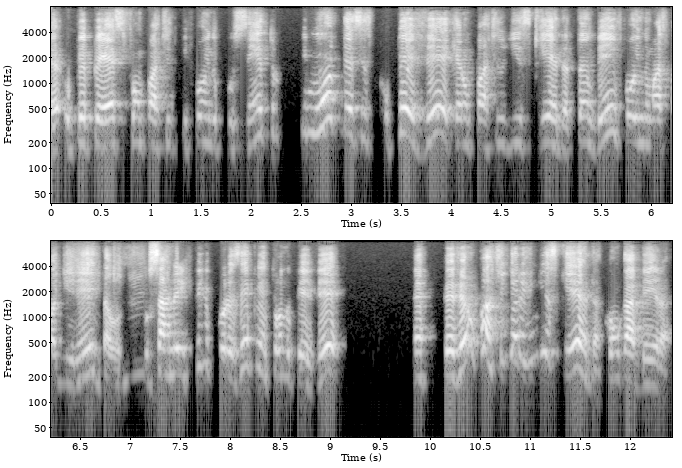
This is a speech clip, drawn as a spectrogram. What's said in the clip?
é, o PPS foi um partido que foi indo para o centro, e muito desses, o PV, que era um partido de esquerda, também foi indo mais para a direita. O, o Sarney Filho, por exemplo, entrou no PV. Né? PV era um partido de origem de esquerda, com o Gabeira.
